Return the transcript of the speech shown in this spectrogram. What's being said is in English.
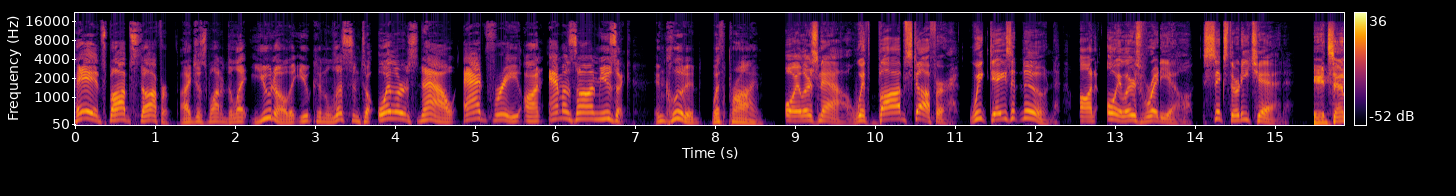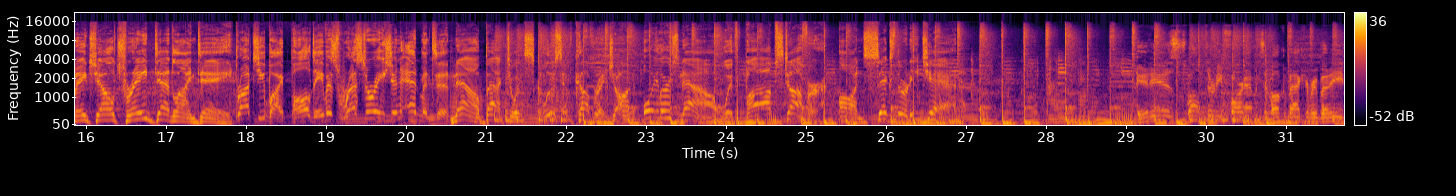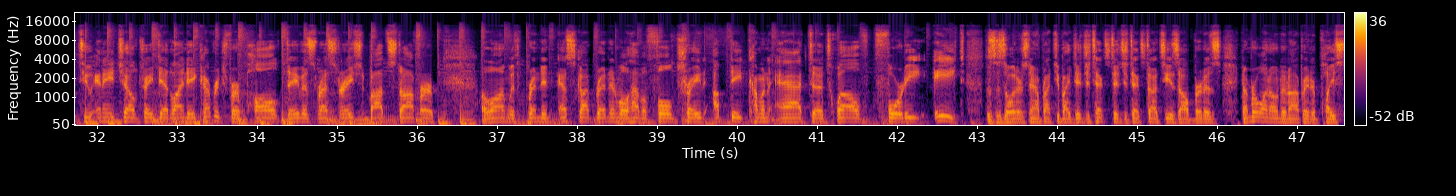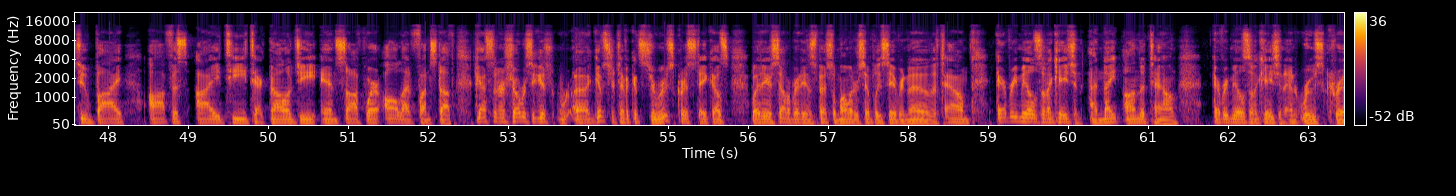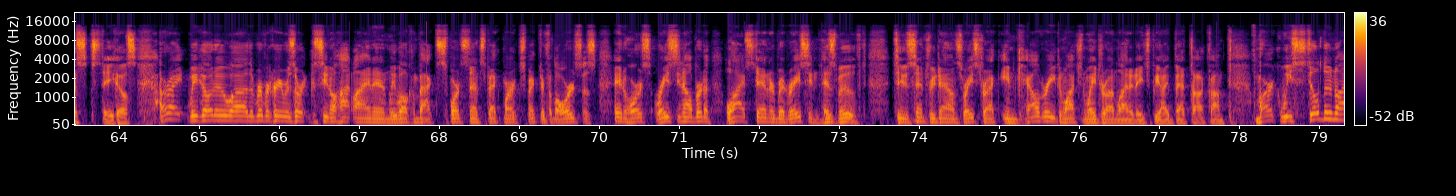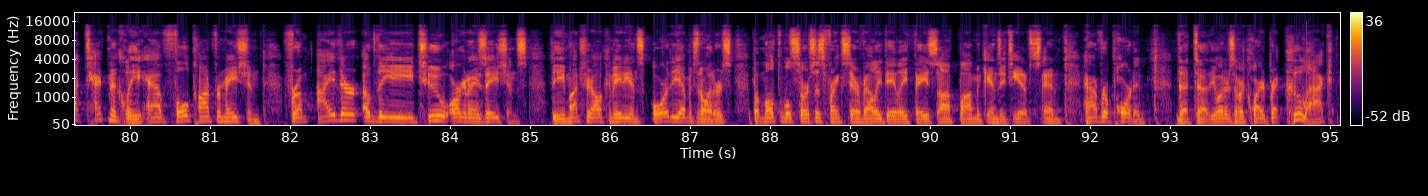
Hey, it's Bob Stauffer. I just wanted to let you know that you can listen to Oilers Now ad free on Amazon Music, included with Prime. Oilers Now with Bob Stauffer. Weekdays at noon on Oilers Radio, 630 CHED. It's NHL Trade Deadline Day. Brought to you by Paul Davis Restoration Edmonton. Now back to exclusive coverage on Oilers Now with Bob Stauffer on 630 CHED. It is 1234 in Edmonton. Welcome back, everybody, to NHL Trade Deadline Day coverage for Paul Davis Restoration. Bob Stauffer, along with Brendan Escott. Brendan will have a full trade update coming at uh, 1248. This is Oilers Now brought to you by Digitex. Digitex.ca is Alberta's number one owned and operated place to buy office IT technology and software, all that fun stuff. Guests on our show receive gift, uh, gift certificates to Ruth's Chris Steakhouse, whether you're celebrating a special moment or simply savoring the town. Every meal's an occasion, a night on the town. Every meal's an occasion at Ruth's Chris Steakhouse. All right, we go to uh, the River Cree Resort and Casino Hotline, and we welcome back Sportsnet Spec Mark Spector for the horses and horse racing Alberta. Live standardbred racing has moved to Century Downs Racetrack in Calgary. You can watch and wager online at hpibet.com. Mark, we still do not technically have full confirmation from either of the two organizations, the Montreal Canadiens or the Edmonton Oilers, but multiple sources, Frank Seravalli, Daily Face Off, Bob McKenzie, TSN, have reported that uh, the Oilers have acquired Brett Kulak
